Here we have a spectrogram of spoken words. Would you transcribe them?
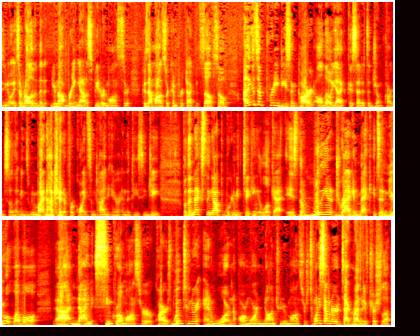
you know it's irrelevant that you're not bringing out a Speedroid monster because that monster can protect itself. So I think it's a pretty decent card, although, yeah, like I said, it's a jump card, so that means we might not get it for quite some time here in the TCG. But the next thing up we're to be taking a look at is Vermillion Dragon Mech. It's a new level uh, 9 Synchro monster. Requires one tuner and one or more non-tuner monsters. 2700 attack reminds me of Trishula,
